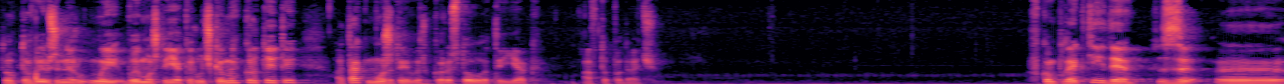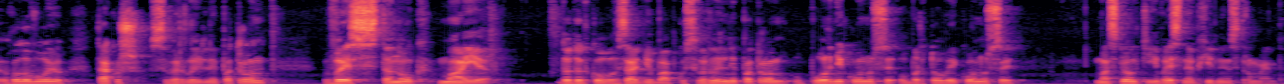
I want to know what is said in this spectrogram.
Тобто ви вже не ми, ви можете як ручками крутити, а так можете використовувати як автоподачу. В комплекті йде з е, головою також сверлильний патрон. Весь станок має додатково в задню бабку сверлильний патрон, упорні конуси, обертові конуси, масльонки і весь необхідний інструмент.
